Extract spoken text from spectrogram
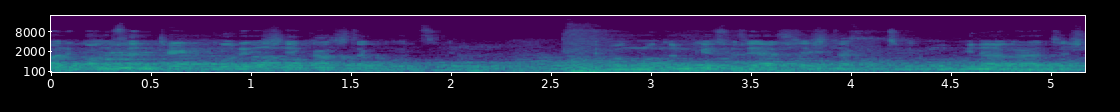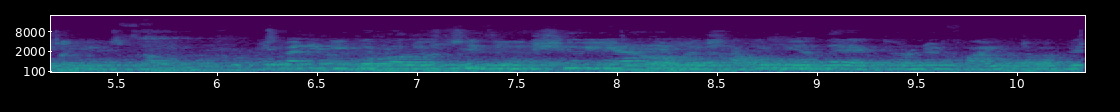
মানে কনসেন্ট্রেট করে সে কাজটা করছে এবং নতুন কিছু দেওয়ার চেষ্টা করছে অভিনয় করার চেষ্টা করছে এবারে নিতে বলা হচ্ছে নিউ এবং সাকিব এক ধরনের ফাইট হবে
